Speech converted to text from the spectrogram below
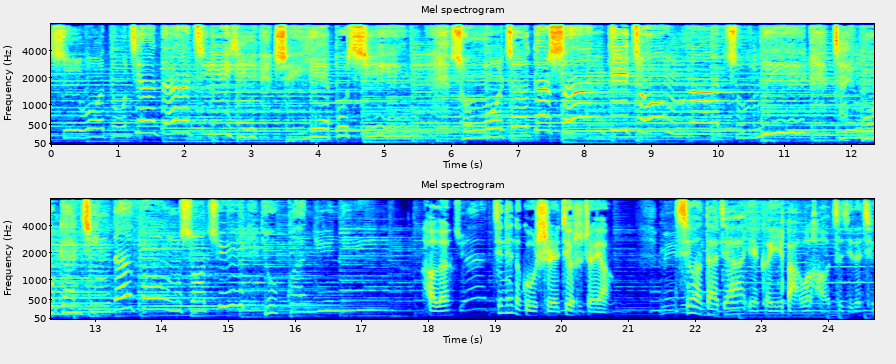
是我独家的记忆，谁也不行从我这个身体中拉走你。在我感情的封锁区，有关于你。好了，今天的故事就是这样，希望大家也可以把握好自己的青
